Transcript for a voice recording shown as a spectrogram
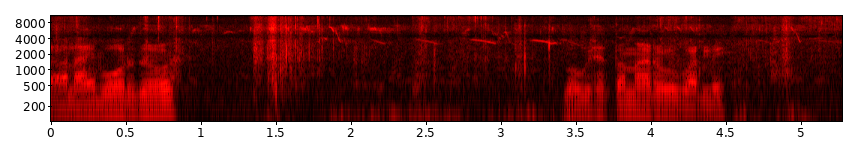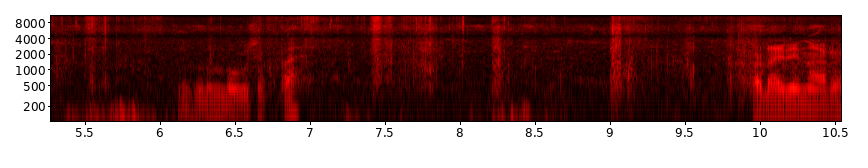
आला आहे बोर जवळ बघू शकता नारळ उभारले. इकडून बघू शकता. पडायले नारळ.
